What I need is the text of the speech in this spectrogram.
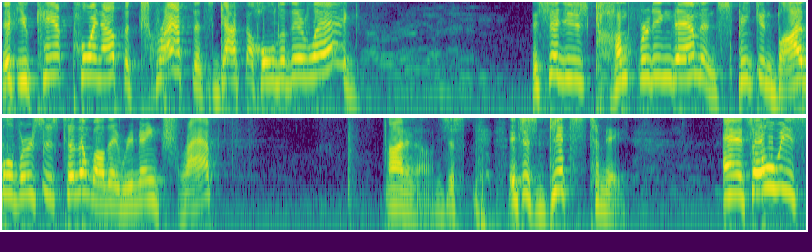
if you can't point out the trap that's got the hold of their leg? Instead, you're just comforting them and speaking Bible verses to them while they remain trapped. I don't know. It just, it just gets to me. And it's always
